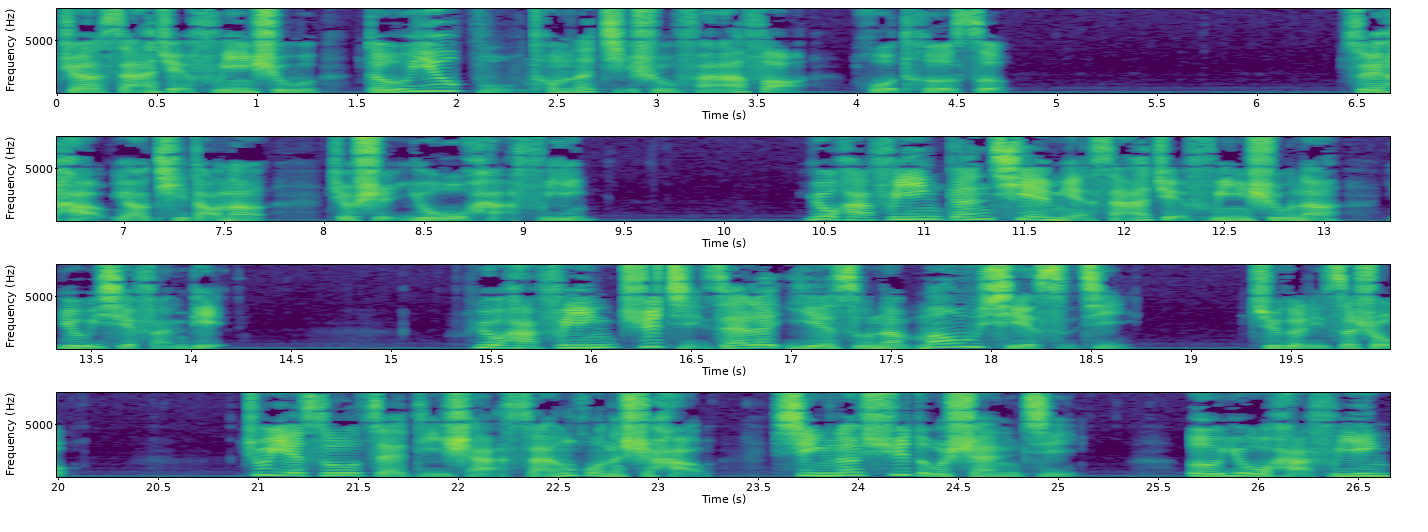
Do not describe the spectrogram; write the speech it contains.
这三卷福音书都有不同的技术方法和特色。最后要提到呢，就是约翰福音。约翰福音跟前面三卷福音书呢有一些分别。约翰福音只记载了耶稣的某些事迹。举个例子说，主耶稣在地上生活的时候，行了许多神迹，而约翰福音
